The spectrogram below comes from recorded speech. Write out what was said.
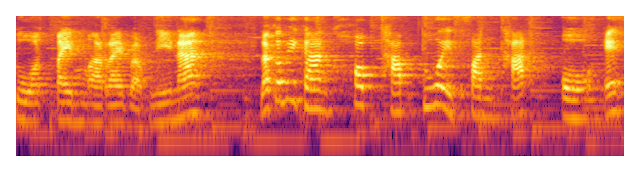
ตัวเต็มอะไรแบบนี้นะ แล้วก็มีการครอบทับด้วยฟันทัช OS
